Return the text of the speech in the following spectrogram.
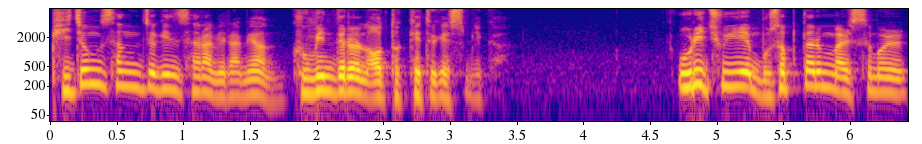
비정상적인 사람이라면 국민들은 어떻게 되겠습니까 우리 주위에 무섭다는 말씀을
